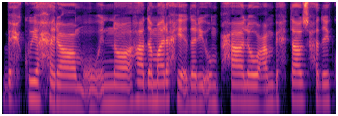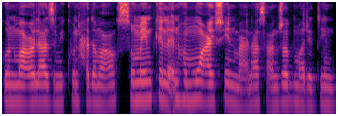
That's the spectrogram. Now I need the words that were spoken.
بيحكوا يا حرام وإنه هذا ما رح يقدر يقوم بحاله وعم بيحتاج حدا يكون معه لازم يكون حدا معه. بس هم يمكن لأنهم مو عايشين مع ناس عن جد مريضين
